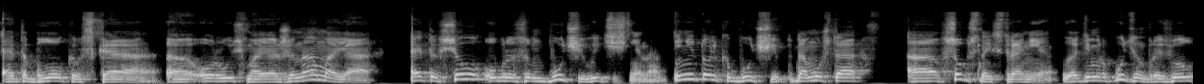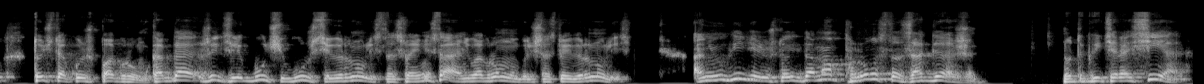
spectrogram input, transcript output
это блоковская э, «О, Русь моя, жена моя», это все образом Бучи вытеснено. И не только Бучи, потому что а в собственной стране Владимир Путин произвел точно такой же погром. Когда жители Бучи в ужасе вернулись на свои места, они в огромном большинстве вернулись, они увидели, что их дома просто загажены. Но так ведь и Россия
